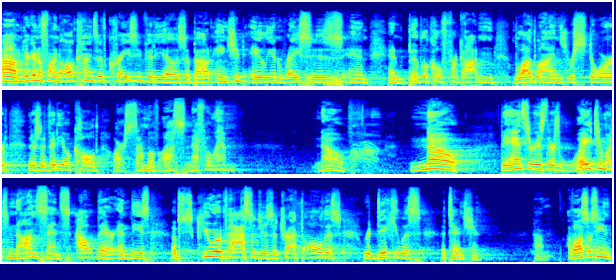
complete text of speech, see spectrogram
um, you're going to find all kinds of crazy videos about ancient alien races and, and biblical forgotten bloodlines restored. There's a video called Are Some of Us Nephilim? No. No. The answer is there's way too much nonsense out there, and these obscure passages attract all this ridiculous attention. Um, I've also seen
